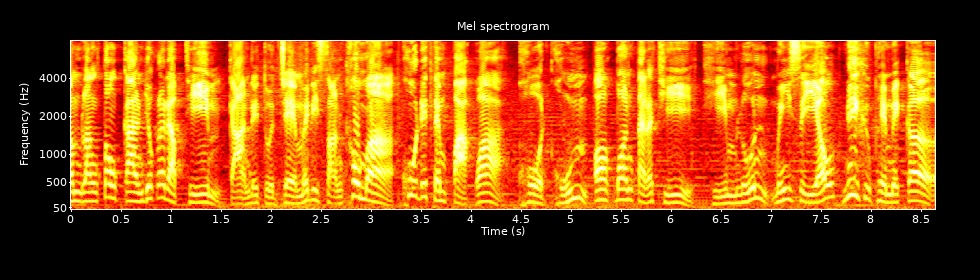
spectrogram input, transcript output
กำลังต้องการยกระดับทีม การได้ตัวเจมส์แมดิสันเข้ามา พูดได้เต็มปากว่าโคตรคุ้ม ออกบอลแต่ละที ทีมลุ้นมีเสียว นี่คือเพลย์เมเกอร์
